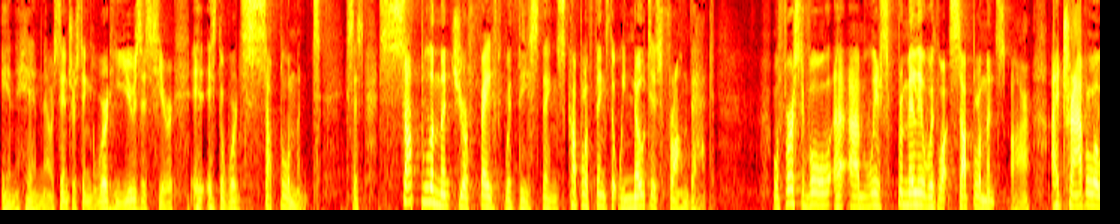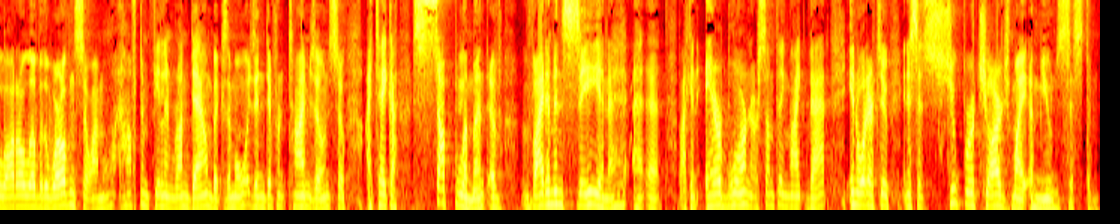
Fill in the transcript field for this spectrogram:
in Him. Now, it's interesting, the word He uses here is the word supplement. He says, supplement your faith with these things. A couple of things that we notice from that. Well, first of all, uh, um, we're familiar with what supplements are. I travel a lot all over the world, and so I'm often feeling run down because I'm always in different time zones. So I take a supplement of vitamin C and a, a, a, like an airborne or something like that in order to, in a sense, supercharge my immune system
